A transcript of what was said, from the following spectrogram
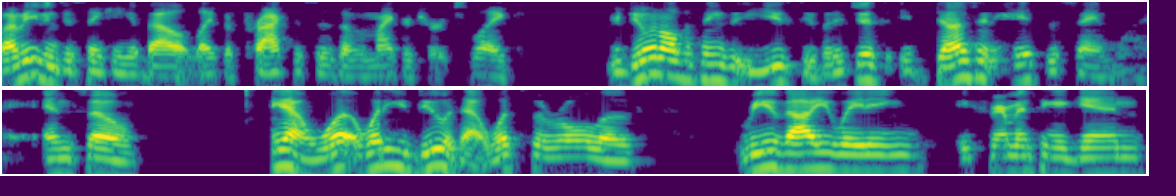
But I'm even just thinking about like the practices of a microchurch. Like you're doing all the things that you used to, but it just, it doesn't hit the same way. And so, yeah, what, what do you do with that? What's the role of reevaluating, experimenting again,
